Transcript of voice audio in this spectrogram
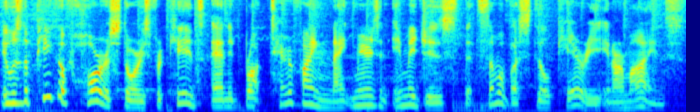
It was the peak of horror stories for kids, and it brought terrifying nightmares and images that some of us still carry in our minds.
